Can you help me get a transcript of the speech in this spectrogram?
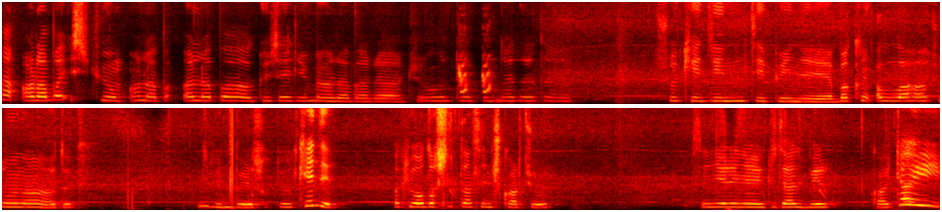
Ben araba istiyorum. Araba, araba. Güzelim arabalar. Bunlara da. Şu kedinin tipine. Bakın Allah'a şuna. Ne beni böyle sokuyor. Kedi. Bak yoldaşlıktan seni çıkartıyorum. Senin yerine güzel bir kaytay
